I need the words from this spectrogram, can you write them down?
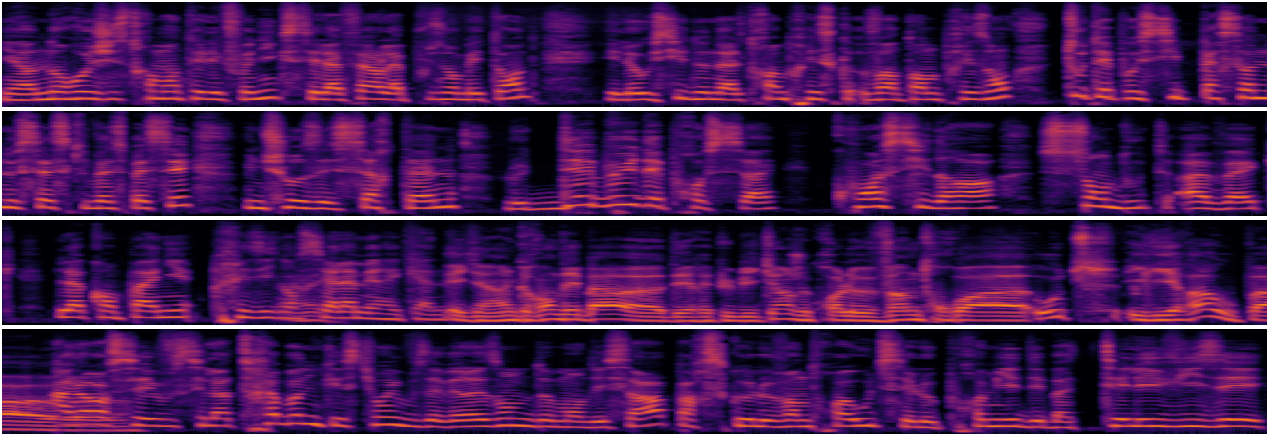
Il y a un enregistrement téléphonique, c'est l'affaire la plus embêtante. Et là aussi, Donald Trump risque 20 ans de prison. Tout est possible, personne ne sait ce qui va se passer. Une chose est certaine, le début des procès coïncidera sans doute avec la campagne présidentielle ah américaine. Et il y a un grand débat euh, des républicains, je crois le 23 août, il ira ou pas euh Alors c'est la très bonne question et vous avez raison de demander ça parce que le 23 août c'est le premier débat télévisé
